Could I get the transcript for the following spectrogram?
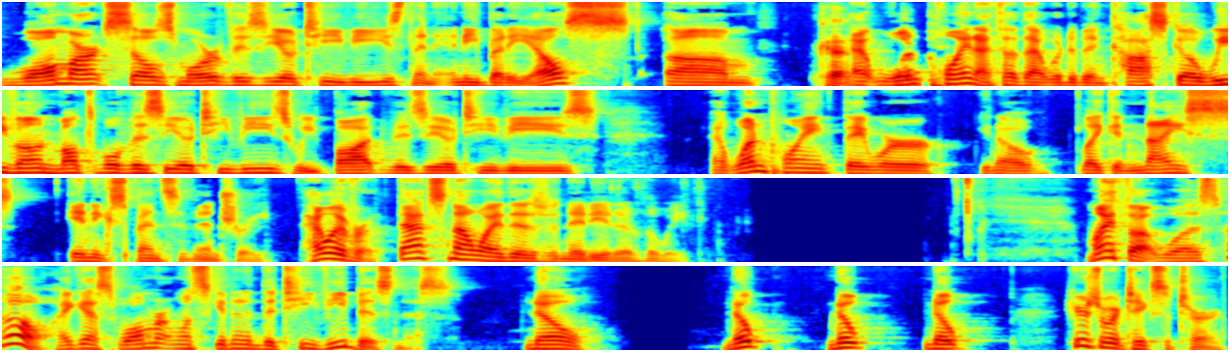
Walmart sells more Vizio TVs than anybody else. Um, Okay. at one point, I thought that would have been Costco. We've owned multiple Vizio TVs. We bought Vizio TVs. At one point, they were, you know, like a nice, inexpensive entry. However, that's not why there's an idiot of the week. My thought was, oh, I guess Walmart wants to get into the TV business. No, nope, nope, nope. Here's where it takes a turn.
